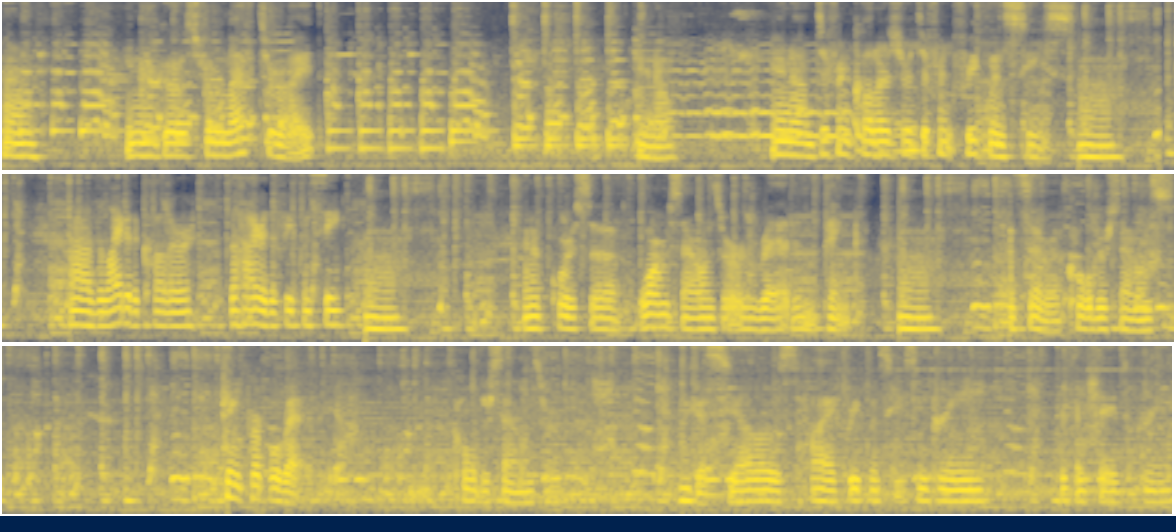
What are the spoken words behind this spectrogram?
Um, know, it goes from left to right. You know, different colors are different frequencies. Uh, Uh, the lighter the color, the higher the frequency. and of course, uh, warm sounds are red and pink, uh, etc. Colder sounds, pink, purple, red. Yeah. Colder sounds are, I guess, yellows, high frequencies, and green, different shades of green.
